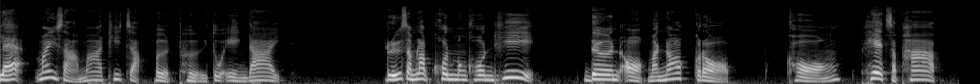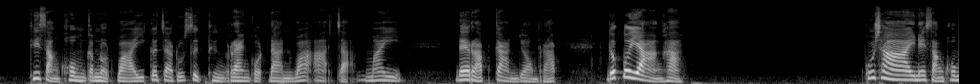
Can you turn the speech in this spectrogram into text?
และไม่สามารถที่จะเปิดเผยตัวเองได้ หรือสำหรับคนบางคนที่เดินออกมานอกกรอบ ของเพศสภาพที่สังคมกำหนดไว้ก็จะรู้สึกถึงแรงกดดันว่าอาจจะไม่ได้รับการยอมรับ ยกตัวอย่างค่ะ ผู้ชายในสังคม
